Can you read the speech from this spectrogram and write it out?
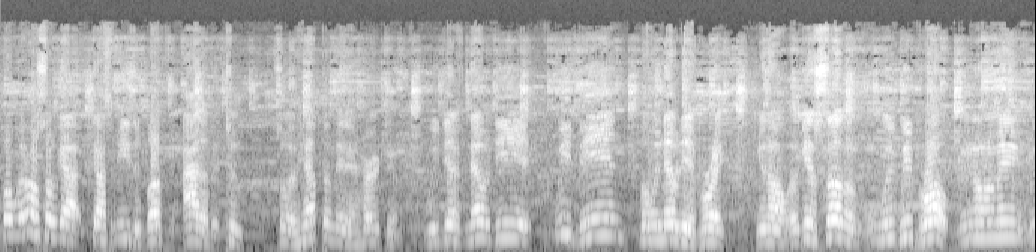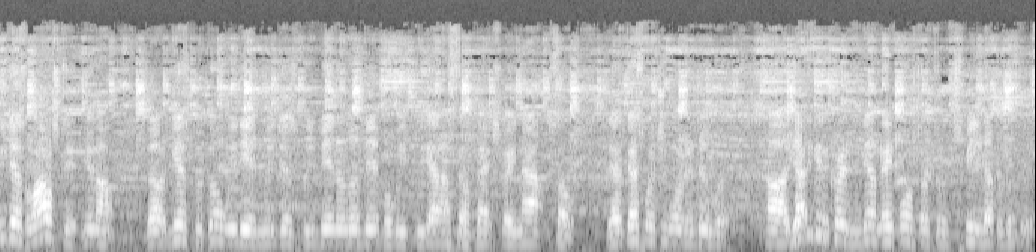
But we also got got some easy buckets out of it too. So it helped them and it hurt them. We just never did. We been, but we never did break. You know, against Southern, we, we broke. You know what I mean? We just lost it. You know, so against Bethune, we didn't. We just we been a little bit, but we, we got ourselves back straightened out. So that, that's what you want to do. But uh, you have to give the credit to them. They forced us to speed it up a little bit.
